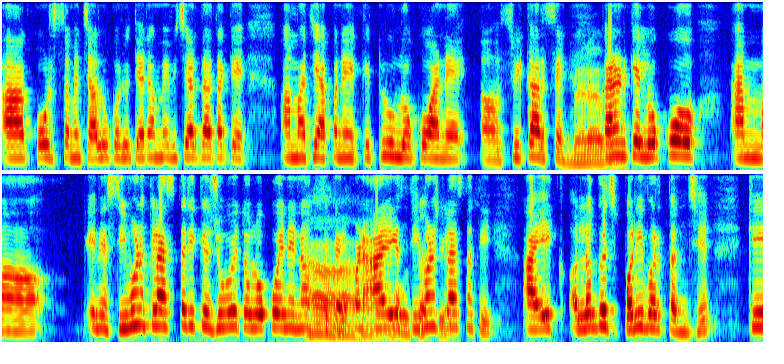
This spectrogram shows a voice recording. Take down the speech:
આ કોર્સ અમે ચાલુ કર્યું ત્યારે અમે વિચારતા હતા કે આમાંથી આપણને કેટલું લોકો આને સ્વીકારશે. કારણ કે લોકો આમ એને સીવણ ક્લાસ તરીકે જોવે તો લોકો એને ન શીખાય સ્વીકારે. પણ આ એ સીવણ ક્લાસ નથી. આ એક અલગ જ પરિવર્તન છે કે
